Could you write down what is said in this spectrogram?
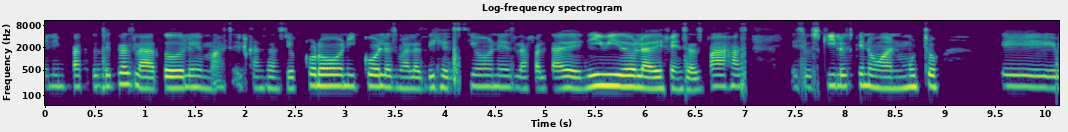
el impacto se traslada a todo lo demás, el cansancio crónico, las malas digestiones, la falta de líbido, las defensas bajas, esos kilos que no van mucho eh,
